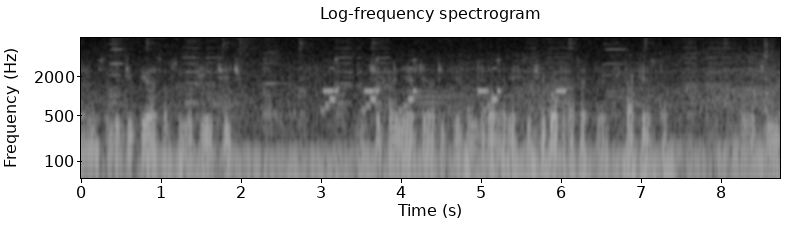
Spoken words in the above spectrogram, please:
Możemy sobie GPS-a w sumie wrzucić. Się fajnie jeździ na GPS, ale dobra, nie chcę mi się go obracać, to już tak jest, to polecimy.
